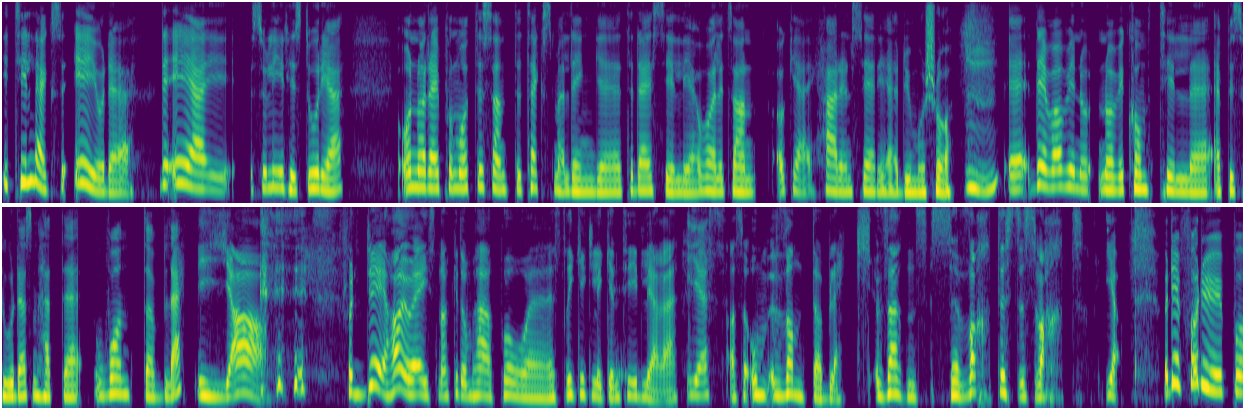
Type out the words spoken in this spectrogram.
I tillegg så er jo det Det er ei solid historie. Og når jeg på en måte sendte tekstmelding eh, til deg, Silje, og var litt sånn Ok, her er en serie du må se. Mm. Eh, Det var vi når vi kom til eh, episoder som heter Wanta Black. Ja! For det har jo jeg snakket om her på Strikkeklikken tidligere. Yes. Altså om Vantablack. Verdens svarteste svart. Ja. Og det får du på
